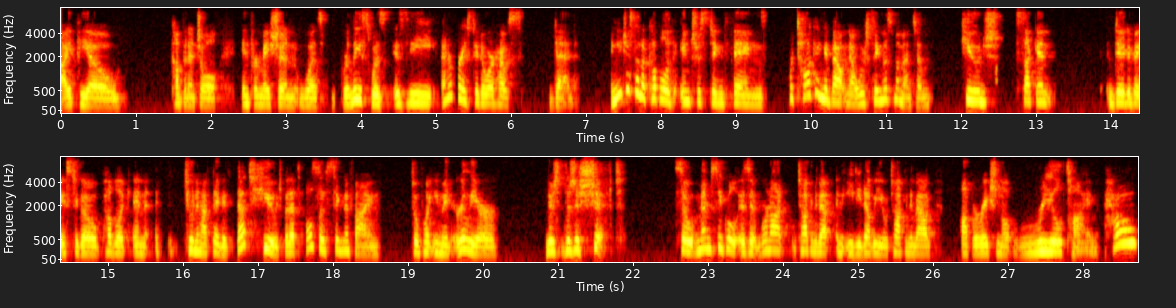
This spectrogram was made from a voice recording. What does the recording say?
IPO confidential information was released was is the enterprise data warehouse dead? And you just said a couple of interesting things. We're talking about now, we're seeing this momentum, huge second database to go public in two and a half decades. That's huge, but that's also signifying to a point you made earlier, there's there's a shift. So MemSQL isn't, we're not talking about an EDW, we're talking about operational real time. How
